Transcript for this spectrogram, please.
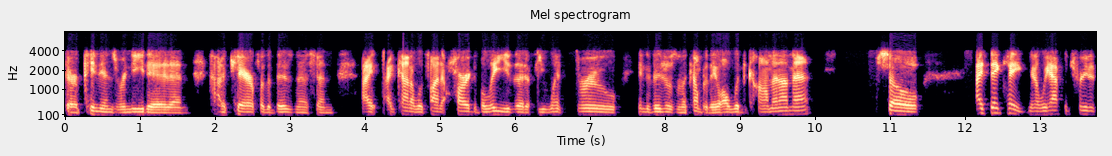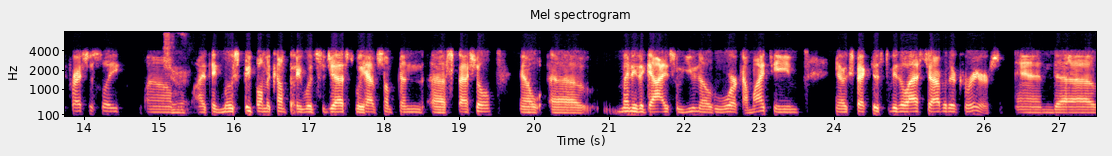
their opinions were needed and how to care for the business. And I, I kind of would find it hard to believe that if you went through individuals in the company, they all would comment on that. So I think, hey, you know, we have to treat it preciously. Um, sure. I think most people in the company would suggest we have something uh, special. You know, uh, many of the guys who you know who work on my team, you know, expect this to be the last job of their careers, and uh,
